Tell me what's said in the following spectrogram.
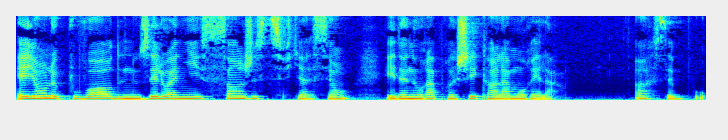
Ayons le pouvoir de nous éloigner sans justification et de nous rapprocher quand l'amour est là. Ah, c'est beau.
